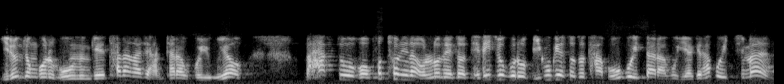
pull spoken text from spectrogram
이런 정보를 모으는 게 타당하지 않다라고 보이고요. 막 또 뭐 포털이나 언론에서 대대적으로 미국에서도 다 모으고 있다라고 이야기를 하고 있지만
